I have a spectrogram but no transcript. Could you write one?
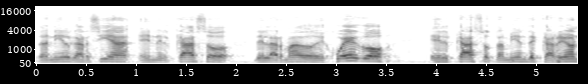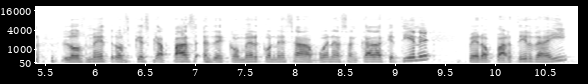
Daniel García en el caso del armado de juego, el caso también de Carrión, los metros que es capaz de comer con esa buena zancada que tiene, pero a partir de ahí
